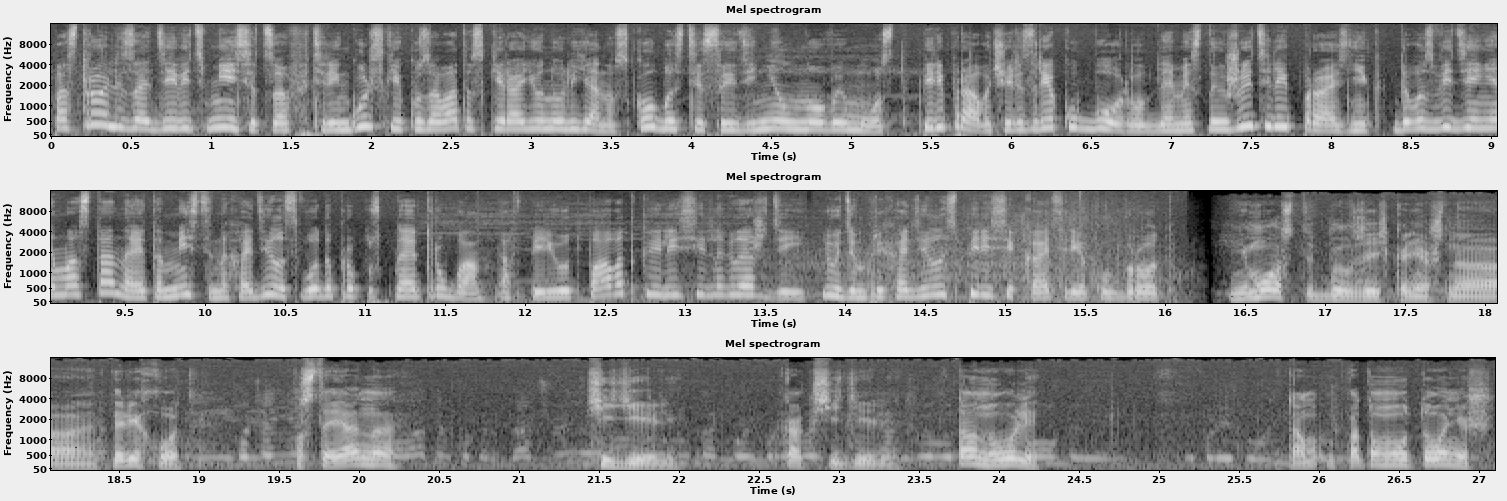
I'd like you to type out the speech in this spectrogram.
Построили за 9 месяцев. Теренгульский и Кузоватовский район Ульяновской области соединил новый мост. Переправа через реку Борл для местных жителей – праздник. До возведения моста на этом месте находилась водопропускная труба, а в период паводка или сильных дождей людям приходилось пересекать реку вброд. Не мост был здесь, конечно, переход. Постоянно сидели. Как сидели? Тонули. Там потом утонешь.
